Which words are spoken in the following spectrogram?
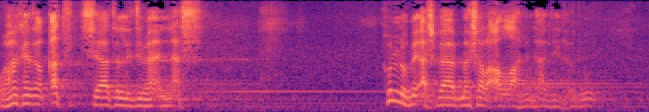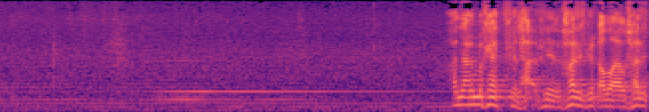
وهكذا القتل صيانة لدماء الناس. كله بأسباب ما شرع الله من هذه الحدود. أنا مكثت في الخرج في قضاء الخرج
